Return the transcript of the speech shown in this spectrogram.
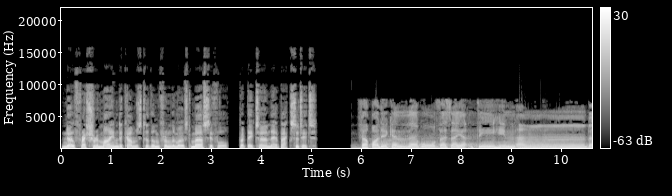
No fresh reminder comes to them from the most merciful, but they turn their backs at it. فقد كذبوا فسيأتيهم أنباء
